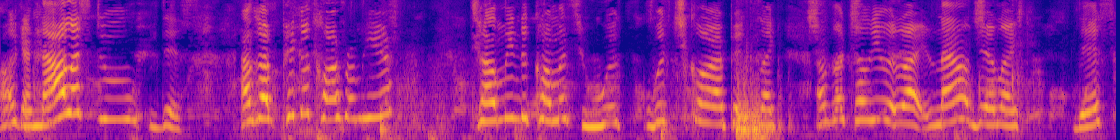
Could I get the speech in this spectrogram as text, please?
Okay, now let's do this. I'm gonna pick a car from here. Tell me in the comments which, which car I picked. Like I'm gonna tell you right now, they're like this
